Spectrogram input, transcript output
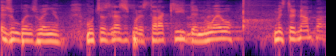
Es un buen sueño. Muchas gracias por estar aquí de nuevo. Mr. Nampa.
